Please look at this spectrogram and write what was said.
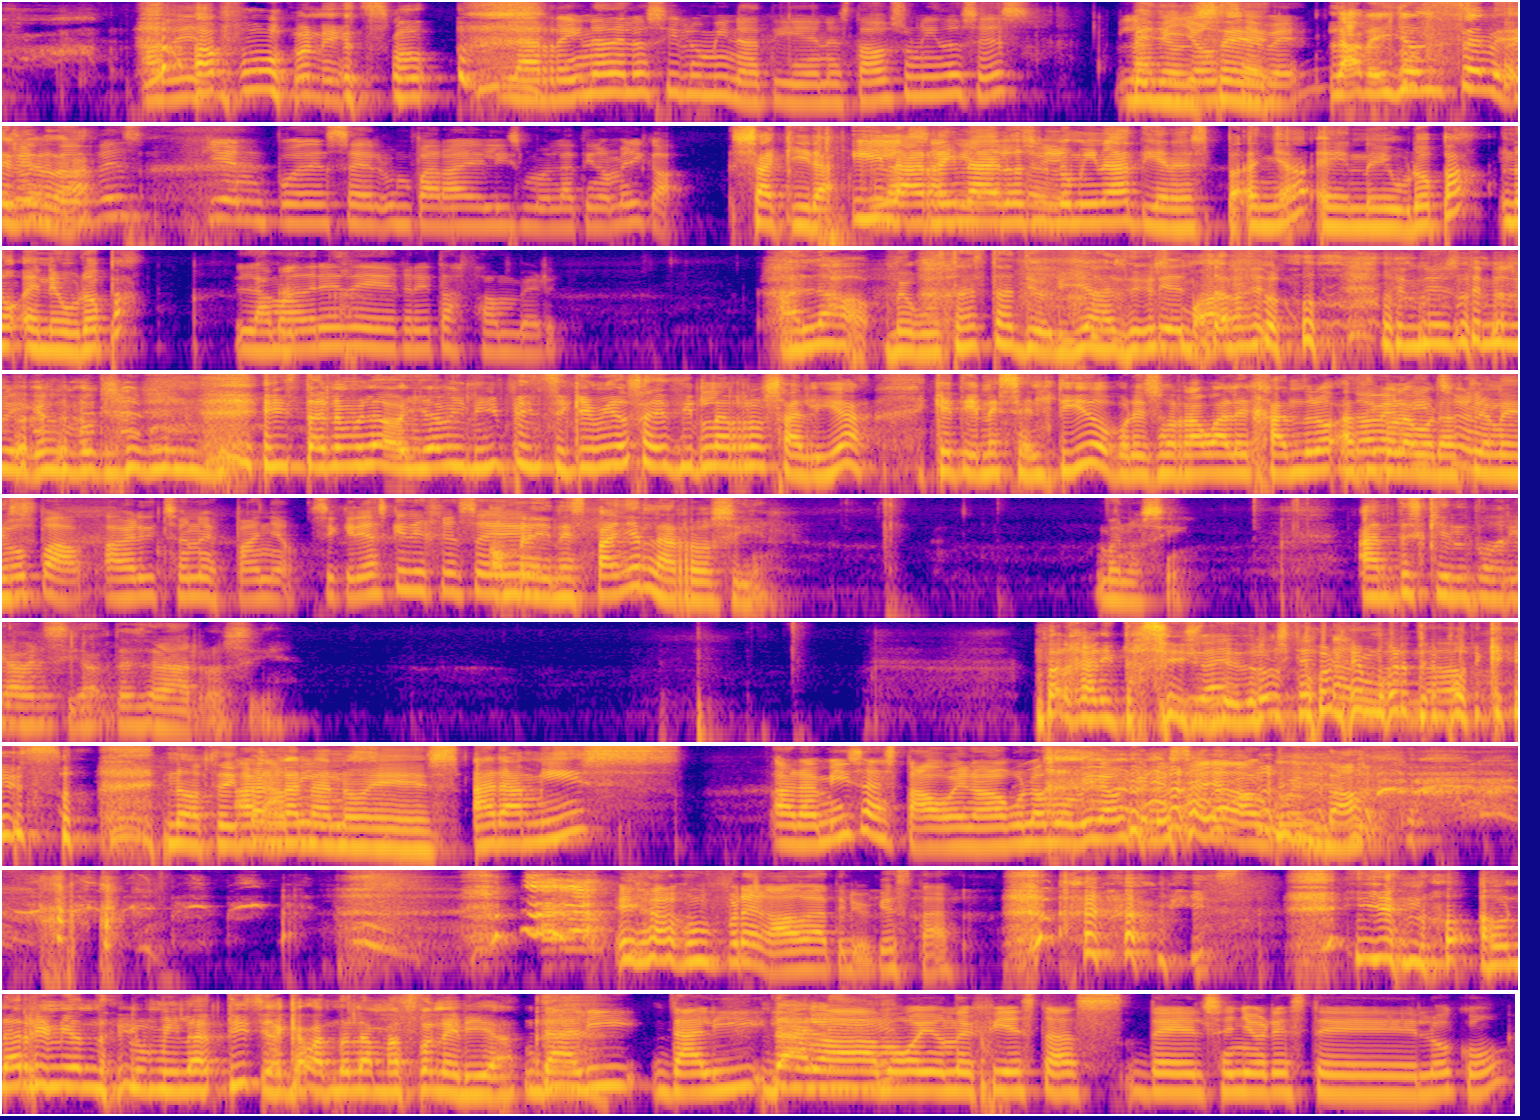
A ver, A fuego con eso. la reina de los Illuminati en Estados Unidos es la Beyoncé. B. La Beyoncé, B, es verdad. Entonces, ¿quién puede ser un paralelismo en Latinoamérica? Shakira. Y La la, reina de los. Illuminati en España, en Europa. No, en Europa. La madre de Greta Thunberg. ¡Hala! Me gusta esta teoría de. En este no es mi campo, claramente. Esta no me la veía venir. Pensé que me ibas a decir la Rosalía. Que tiene sentido. Por eso Raúl Alejandro No hace haber dicho en colaboraciones. Europa, haber dicho en España. Si querías que dijese. Hombre, en España es la Rosy. Bueno, sí. Antes, ¿quién podría haber sido antes de la Rosy? Margarita seis Iba a decir dedos, pone Zetangana. muerte porque eso. No, Aramis. no es. Aramis. Aramis ha estado en alguna movida aunque no se haya dado cuenta. en algún fregado ha tenido que estar. Aramis. Yendo a una reunión de Illuminatis y acabando en la masonería. Dalí, Dalí, Dalí. iba a mogollón de fiestas del señor este loco.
